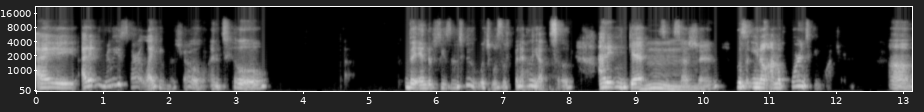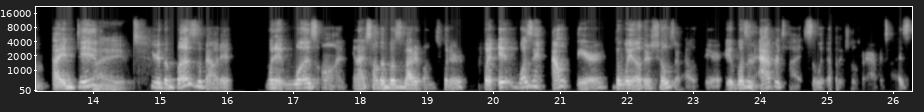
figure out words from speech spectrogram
I I didn't really start liking the show until the end of season two, which was the finale episode. I didn't get Mm. Succession because you know I'm a quarantine watcher. Um, I did Right. hear the buzz about it when it was on, and I saw the buzz about it on Twitter, but it wasn't out there the way other shows are out there. It wasn't advertised the way other shows are advertised.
